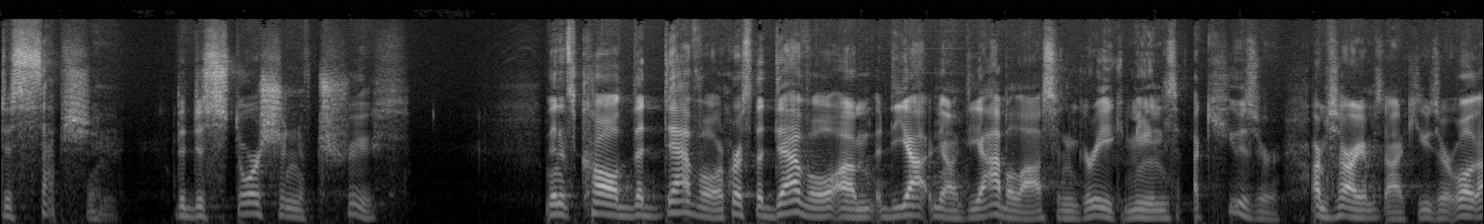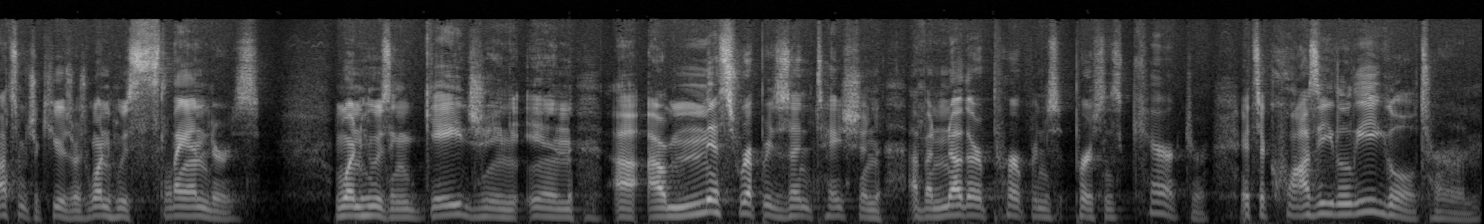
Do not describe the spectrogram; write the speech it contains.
deception, the distortion of truth. Then it's called the devil. Of course, the devil, um, dia, diabolos in Greek means accuser. Or, I'm sorry, it's not accuser. Well, not so much accuser. It's one who slanders, one who is engaging in uh, a misrepresentation of another person's character. It's a quasi legal term.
